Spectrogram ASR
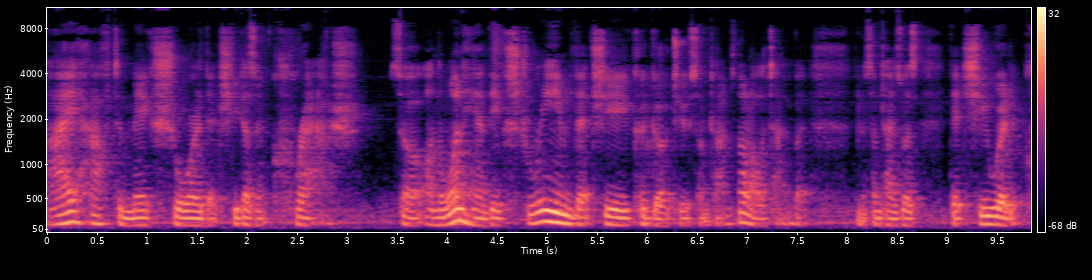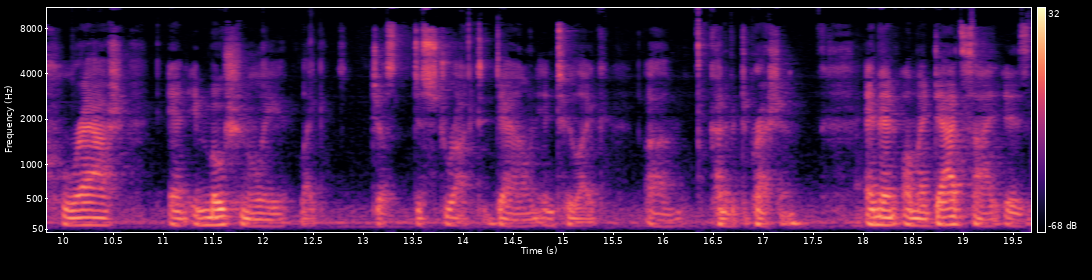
I have to make sure that she doesn't crash so on the one hand, the extreme that she could go to sometimes, not all the time, but you know, sometimes was that she would crash and emotionally like just destruct down into like um, kind of a depression. And then on my dad's side is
